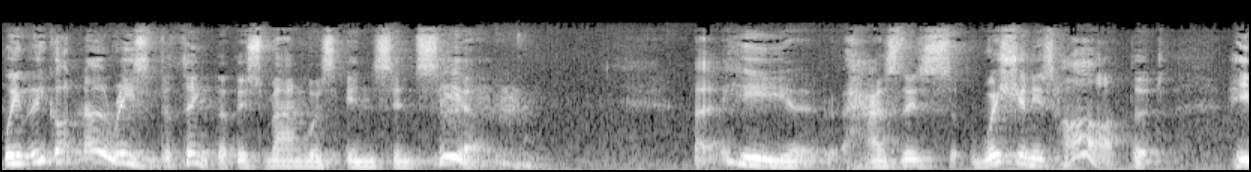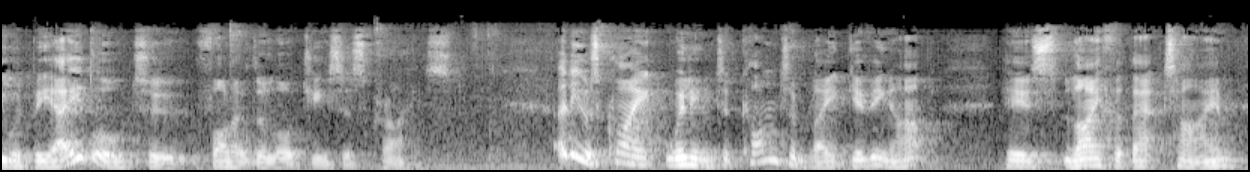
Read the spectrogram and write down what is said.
We, we got no reason to think that this man was insincere. Uh, he uh, has this wish in his heart that he would be able to follow the Lord Jesus Christ. And he was quite willing to contemplate giving up his life at that time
